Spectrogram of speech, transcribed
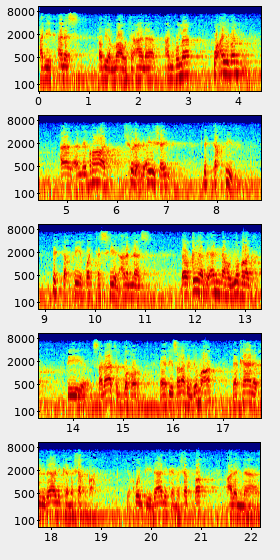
حديث أنس رضي الله تعالى عنهما وأيضا الإبراد شرع لأي شيء للتخفيف للتخفيف والتسهيل على الناس. لو قيل بأنه يبرد في صلاة الظهر في صلاة الجمعة لكان في ذلك مشقة. يكون في ذلك مشقة على الناس.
